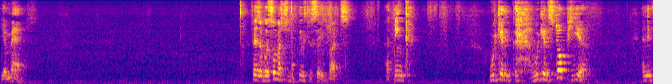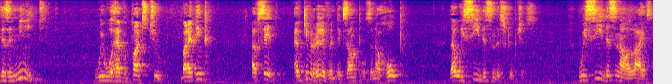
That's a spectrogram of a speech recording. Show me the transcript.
You're mad. Friends, I've got so much things to say, but I think we can we can stop here. And if there's a need, we will have a part two. But I think I've said I've given relevant examples, and I hope that we see this in the scriptures. We see this in our lives.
